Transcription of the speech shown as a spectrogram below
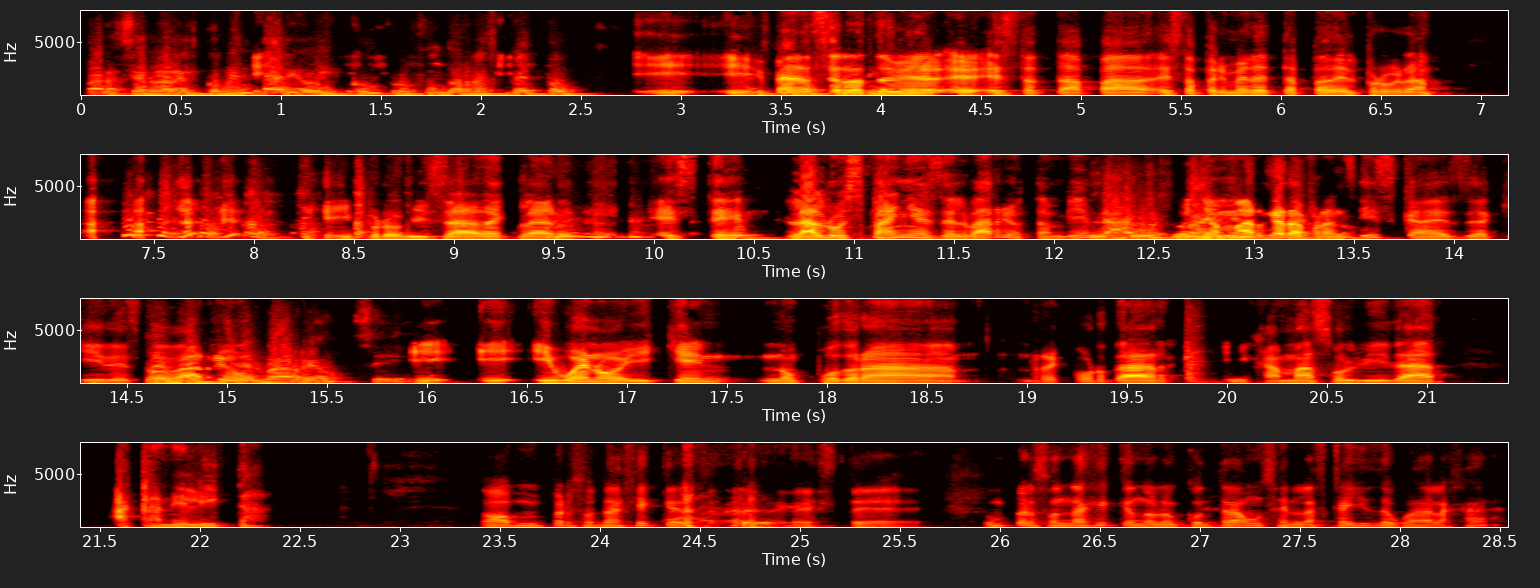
Para cerrar el comentario y con profundo respeto. Y, este para cerrar también eh, esta etapa, esta primera etapa del programa. improvisada, claro. Este, Lalo España es del barrio también. Doña Márgara Francisca es de aquí, de este barrio. Del barrio sí. y, y, y, bueno, ¿y quién no podrá recordar y jamás olvidar a Canelita? No, un personaje que este, un personaje que nos lo encontramos en las calles de Guadalajara.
